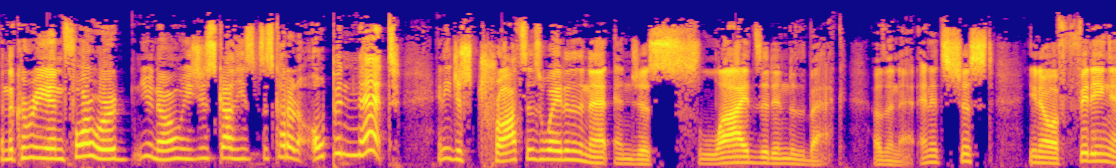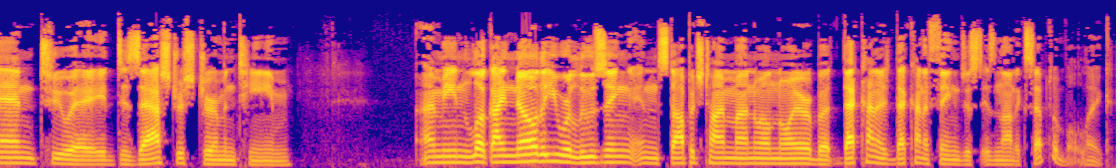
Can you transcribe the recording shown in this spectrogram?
And the Korean forward, you know, he's just got he's just got an open net, and he just trots his way to the net and just slides it into the back of the net. And it's just, you know, a fitting end to a disastrous German team. I mean, look, I know that you were losing in stoppage time, Manuel Neuer, but that kind of that kind of thing just is not acceptable. Like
